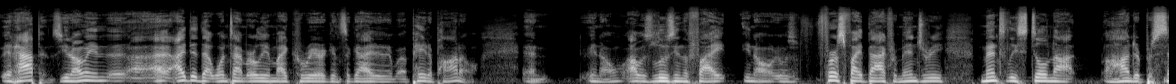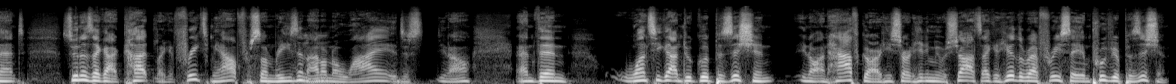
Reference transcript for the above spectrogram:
it happens. You know, I mean, I, I did that one time early in my career against a guy, Pe de Pano, and you know, I was losing the fight. You know, it was first fight back from injury, mentally still not hundred percent. As soon as I got cut, like it freaked me out for some reason. I don't mm-hmm. know why. It just, you know, and then once he got into a good position, you know, on half guard, he started hitting me with shots. I could hear the referee say, "Improve your position."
